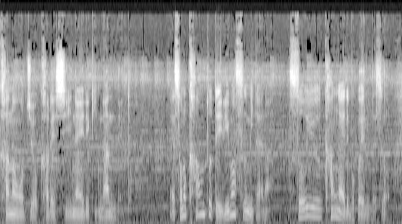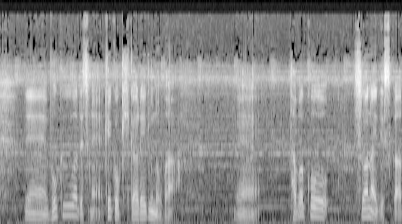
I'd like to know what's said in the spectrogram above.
彼女彼氏いない歴何年とか、えー、そのカウントっていりますみたいな。そういう考えで僕はいるんですよ。で僕はですね結構聞かれるのがえー、タバコ吸わないですかっ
